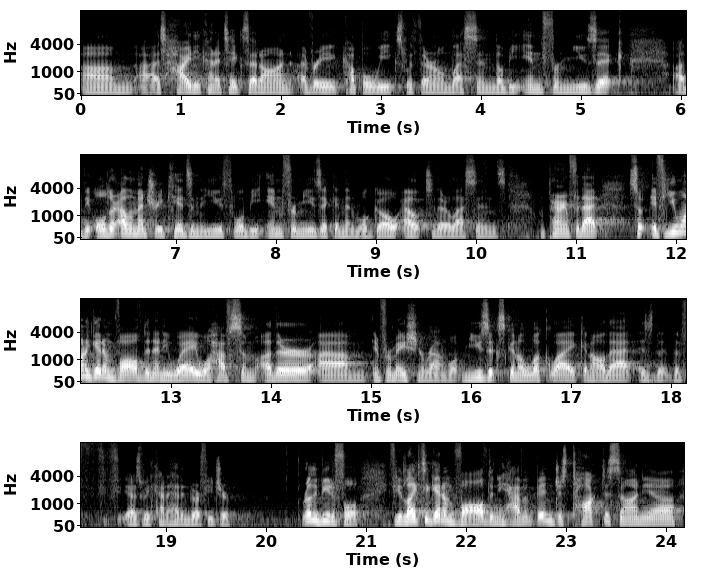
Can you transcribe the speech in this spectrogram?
um, uh, as Heidi kind of takes that on every couple weeks with their own lesson. They'll be in for music. Uh, the older elementary kids and the youth will be in for music and then we'll go out to their lessons, preparing for that. So if you want to get involved in any way, we'll have some other um, information around what music's going to look like and all that as, the, the, as we kind of head into our future. Really beautiful. If you'd like to get involved and you haven't been, just talk to Sonia.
